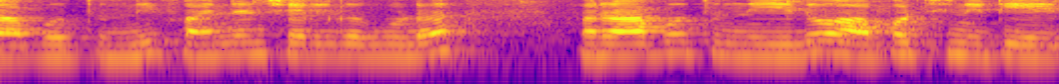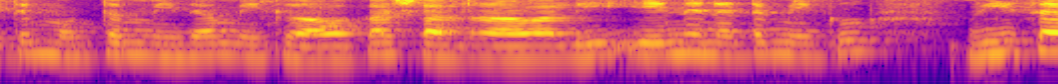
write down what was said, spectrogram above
రాబోతుంది. ఫైనాన్షియల్గా కూడా రాబోతుంది. ఏదో ఆపర్చునిటీ అయితే మొత్తం మీద మీకు అవకాశాలు రావాలి. ఏంటంటే మీకు వీసా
